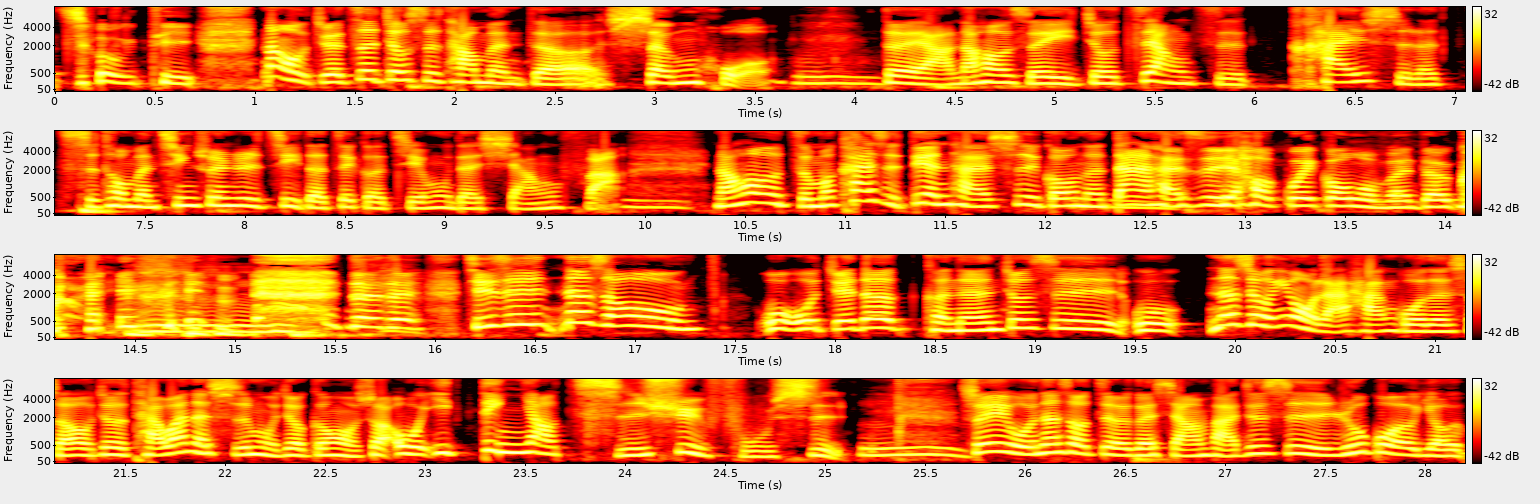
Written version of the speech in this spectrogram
主题，那我觉得这就是他们的生活，嗯。对啊，然后所以就这样子开始了石头们青春日记的这个节目的想法。嗯。然后怎么开始电台试工呢？当然还是要归功我们的 Crazy，、嗯。对对，其实那时候我我觉得可能就是我那时候因为我来韩国的时候，就是台湾的师母就跟我说，我一定要持续服侍，嗯。所以我那时候只有一个想法，就是如果有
